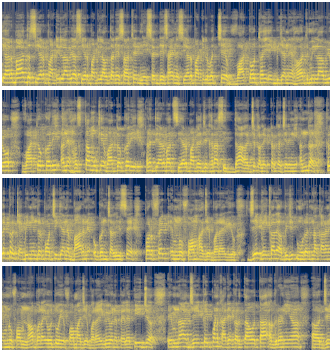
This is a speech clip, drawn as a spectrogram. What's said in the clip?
ત્યારબાદ સી પાટીલ આવ્યા. સી પાટીલ આવતાની સાથે જ નિષેધ દેસાઈ અને સી પાટીલ વચ્ચે વાતો થઈ. એકબીજાને હાથ મિલાવ્યો, વાતો કરી અને હસતા મુખે વાતો કરી અને ત્યારબાદ સી પાટીલ જે ખરા સીધા જ કલેક્ટર કચેરીની અંદર, કલેક્ટર કેબિનની અંદર પહોંચી ગયા અને બાર ને ઓગણચાલીસે પરફેક્ટ એમનું ફોર્મ આજે ભરાઈ ગયું. જે ગઈકાલે અભિજીત મુહૂર્તના કારણે એમનું ફોર્મ ન ભરાયું હતું, એ ફોર્મ આજે ભરાઈ ગયું અને પહેલેથી જ એમના જે કંઈ પણ કાર્યકર્તાઓ હતા, અગ્રણીય જે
